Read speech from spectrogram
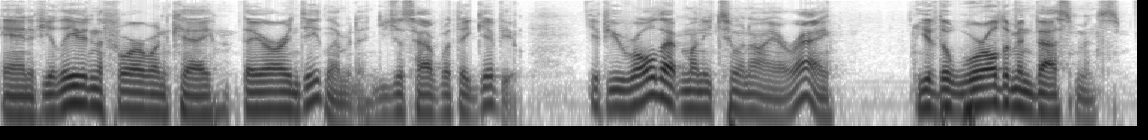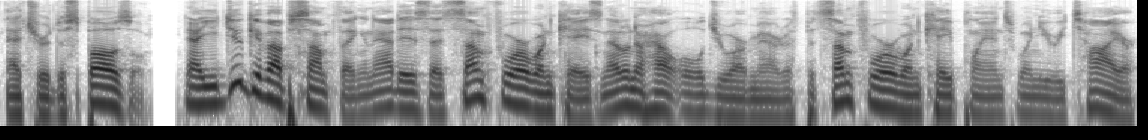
And if you leave it in the 401k, they are indeed limited. You just have what they give you. If you roll that money to an IRA, you have the world of investments at your disposal. Now, you do give up something, and that is that some 401ks, and I don't know how old you are, Meredith, but some 401k plans when you retire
